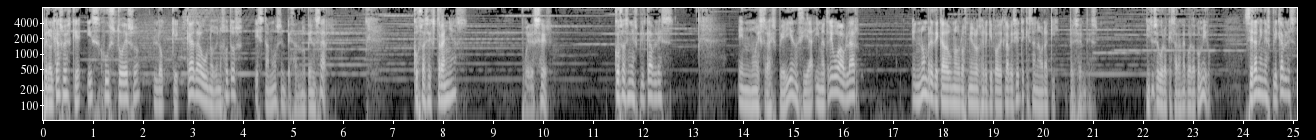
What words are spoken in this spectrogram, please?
pero el caso es que es justo eso lo que cada uno de nosotros estamos empezando a pensar. Cosas extrañas, puede ser. Cosas inexplicables, en nuestra experiencia, y me atrevo a hablar en nombre de cada uno de los miembros del equipo de Clave 7 que están ahora aquí, presentes. Y yo seguro que estarán de acuerdo conmigo serán inexplicables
